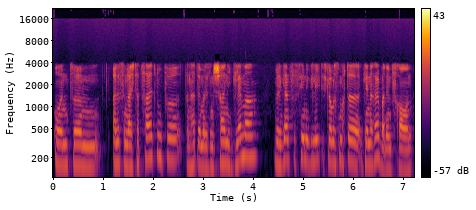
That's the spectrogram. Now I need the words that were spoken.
Und ähm, alles in leichter Zeitlupe. Dann hat er immer diesen shiny Glamour über die ganze Szene gelegt. Ich glaube, das macht er generell bei den Frauen.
